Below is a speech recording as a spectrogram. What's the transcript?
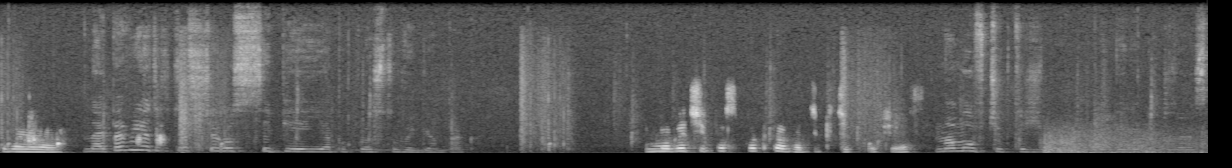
Chyba nie ma. Najpewniej to ktoś się rozsypie i ja po prostu wygram, tak. Mogę ci pospektować, gdzie ktoś jest. No mów, czy ktoś nie będzie zaraz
